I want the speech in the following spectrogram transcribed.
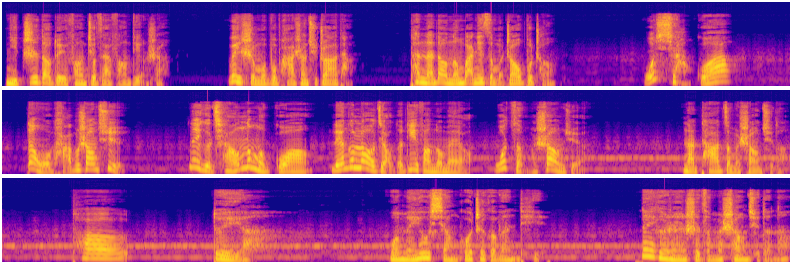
你知道对方就在房顶上，为什么不爬上去抓他？他难道能把你怎么着不成？”我想过啊，但我爬不上去。那个墙那么光，连个落脚的地方都没有，我怎么上去？那他怎么上去的？他，对呀，我没有想过这个问题。那个人是怎么上去的呢？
